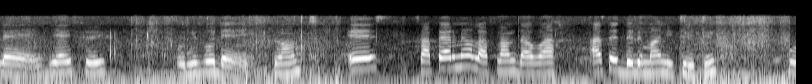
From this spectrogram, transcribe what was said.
les vieilles feuilles au niveau des plantes et ça permet à la plante d'avoir assez d'éléments nutritifs pour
